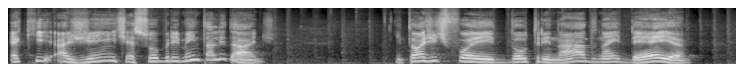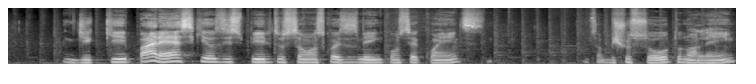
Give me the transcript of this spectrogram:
É que a gente é sobre mentalidade. Então a gente foi doutrinado na ideia de que parece que os espíritos são as coisas meio inconsequentes, são bicho solto no além,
